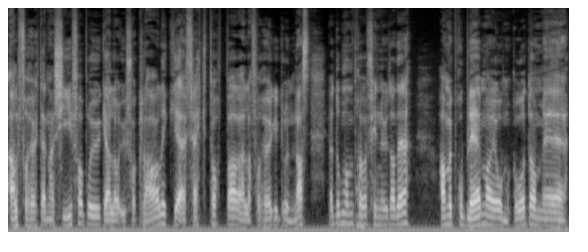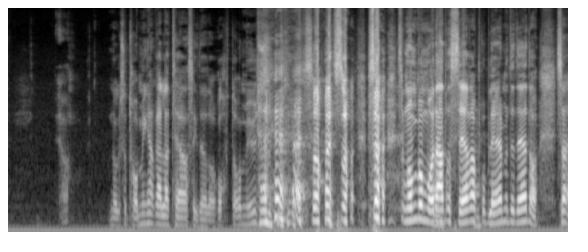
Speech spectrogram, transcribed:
altfor høyt energiforbruk eller uforklarlige effekttopper eller for høy grunnlast? Ja, da må vi prøve å finne ut av det. Har vi problemer i områder med ja, noe som Tommy kan relatere seg til, da, rotter og mus, så, så, så, så må vi på en måte adressere problemet til det, da. Så,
